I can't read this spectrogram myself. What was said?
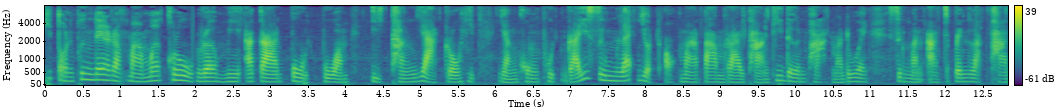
ที่ตนเพิ่งได้รับมาเมื่อครู่ เริ่มมีอาการปูดบวม อีกทั้งหยาดโลหิต ยังคงผุดไร้ซึมและหยดออกมาตามรายทางที่เดินผ่านมาด้วย ซึ่งมันอาจจะเป็นหลักฐาน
